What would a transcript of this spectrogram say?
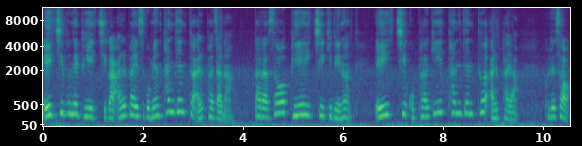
h분의 bh가 알파에서 보면 탄젠트 알파잖아. 따라서 bh 길이는 h 곱하기 탄젠트 알파야. 그래서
